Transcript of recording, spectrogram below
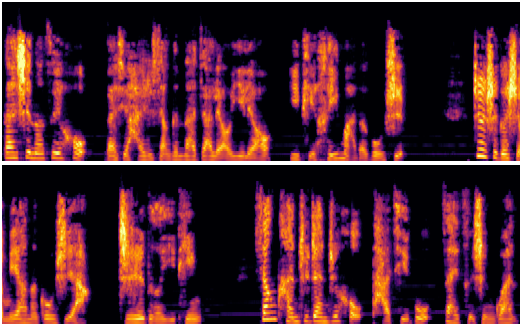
但是呢，最后白雪还是想跟大家聊一聊一匹黑马的故事。这是个什么样的故事啊？值得一听。湘潭之战之后，塔奇布再次升官，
